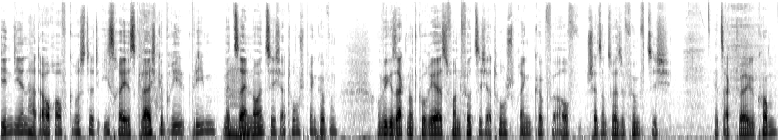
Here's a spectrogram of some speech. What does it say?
Indien hat auch aufgerüstet, Israel ist gleich geblieben mit Mhm. seinen 90 Atomsprengköpfen. Und wie gesagt, Nordkorea ist von 40 Atomsprengköpfe auf schätzungsweise 50 jetzt aktuell gekommen.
